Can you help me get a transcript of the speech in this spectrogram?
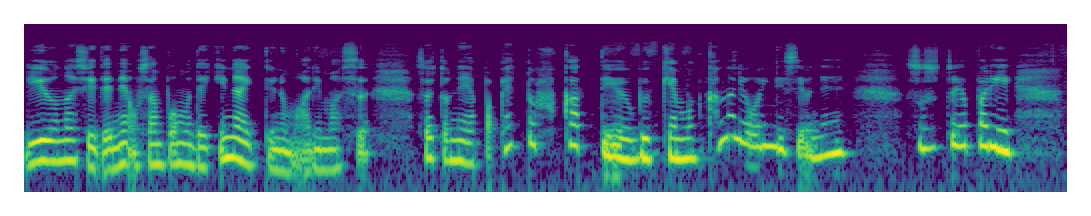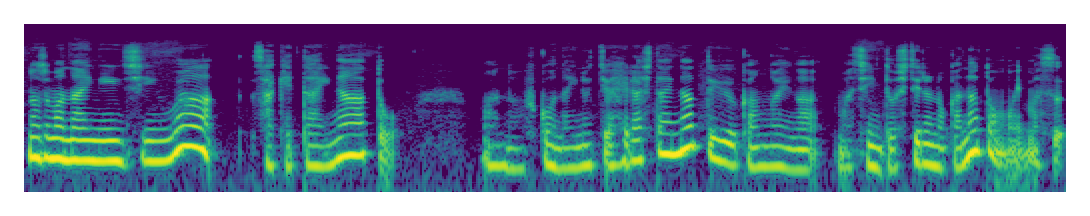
リードなしでねお散歩もできないっていうのもあります。それとねやっぱペット不可っていう物件もかなり多いんですよね。そうするとやっぱり望まない妊娠は避けたいなとあの不幸な命を減らしたいなという考えが、まあ、浸透してるのかなと思います。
